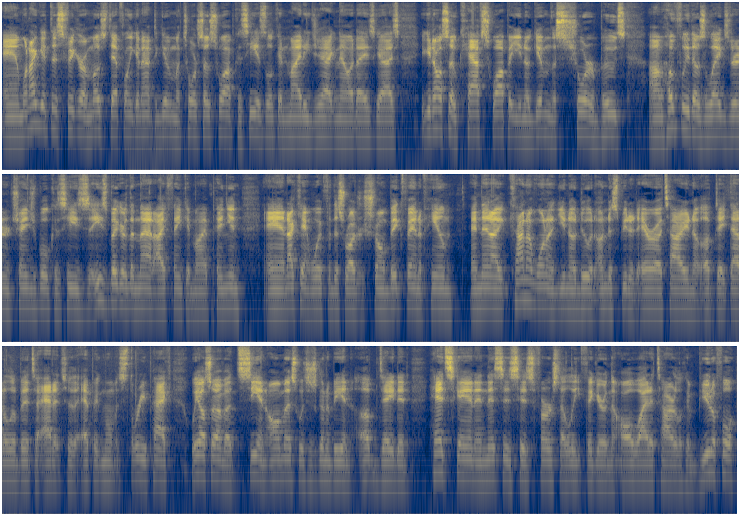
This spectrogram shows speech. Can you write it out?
and when I get this figure, I'm most definitely going to have to give him a torso swap because he is looking mighty jack nowadays, guys. You can also calf swap it, you know, give him the shorter boots. Um, hopefully those legs are interchangeable because he's he's bigger than that, I think, in my opinion, and I can't wait for this Roderick Strong. Big fan of him, and then I kind of want to, you know, do an Undisputed Era attire, you know, update that a little bit to add it to the Epic Moments 3-pack. We also have a Cien Almas, which is going to be an updated head scan, and this is is his first elite figure in the all white attire, looking beautiful.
